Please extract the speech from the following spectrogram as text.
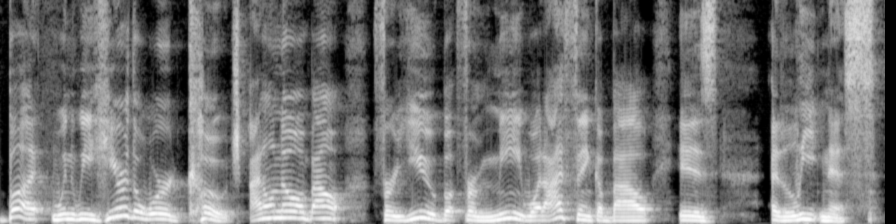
But when we hear the word coach, I don't know about for you, but for me, what I think about is eliteness.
